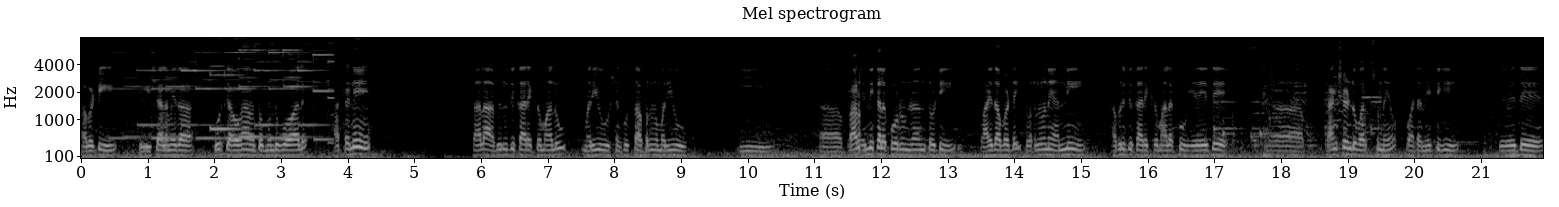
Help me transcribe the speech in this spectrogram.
కాబట్టి ఈ విషయాల మీద పూర్తి అవగాహనతో ముందుకు పోవాలి. అట్లనే చాలా అభివృద్ధి కార్యక్రమాలు మరియు శంకుస్థాపనలు మరియు ఈ ప్రా- ఎన్నికల కోడ్ ఉండడంతో వాయిదా పడ్డాయి. త్వరలోనే అన్ని అభివృద్ధి కార్యక్రమాలకు ఏదైతే శాంక్షన్డ్ వర్క్స్ ఉన్నాయో వాటన్నిటికీ ఏదైతే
